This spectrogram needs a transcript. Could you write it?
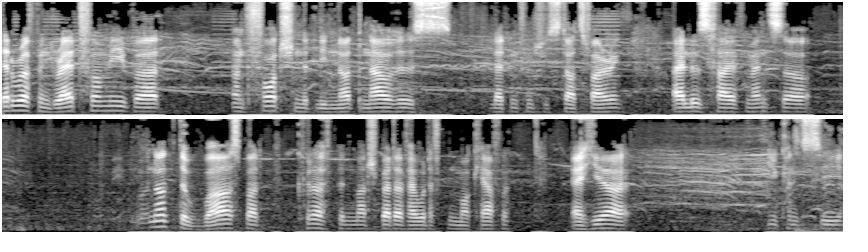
that would have been great for me. But unfortunately, not. Now his light infantry starts firing. I lose five men, so not the worst, but could have been much better if I would have been more careful. Uh, here you can see,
